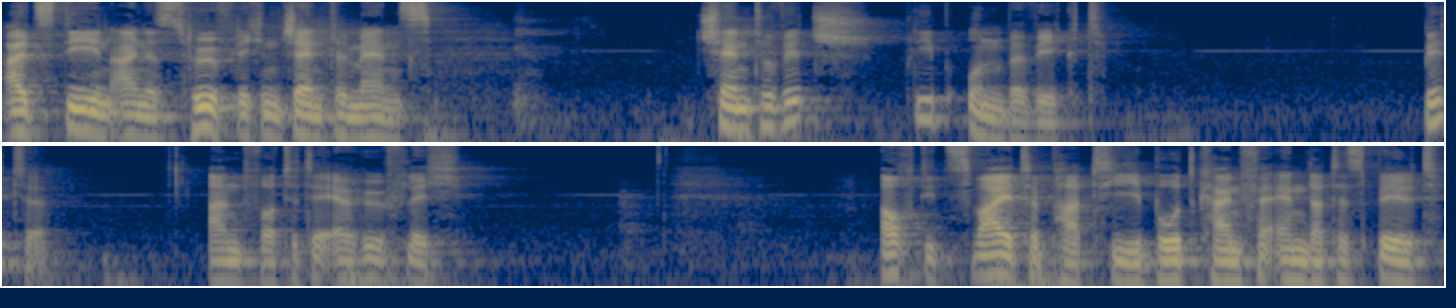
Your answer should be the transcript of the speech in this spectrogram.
als den eines höflichen Gentlemans. Centovic blieb unbewegt. Bitte, antwortete er höflich. Auch die zweite Partie bot kein verändertes Bild,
